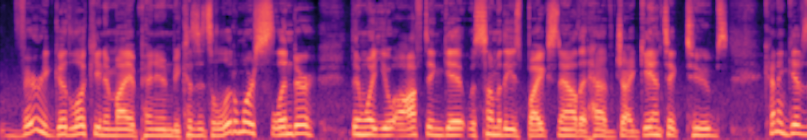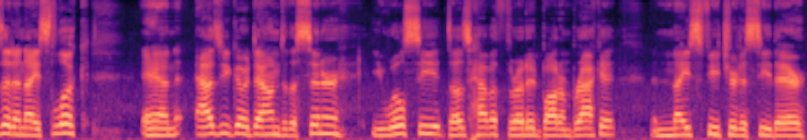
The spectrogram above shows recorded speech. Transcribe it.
very good looking in my opinion because it's a little more slender than what you often get with some of these bikes now that have gigantic tubes. Kind of gives it a nice look. And as you go down to the center, you will see it does have a threaded bottom bracket. A nice feature to see there.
